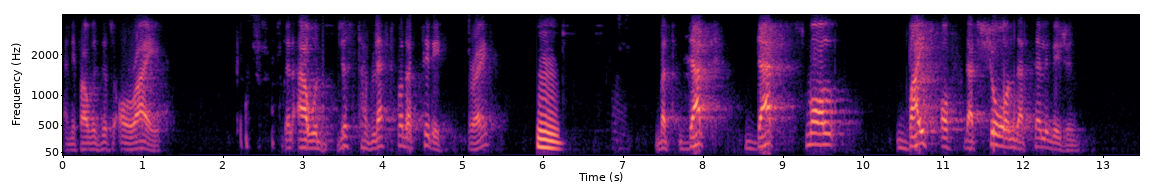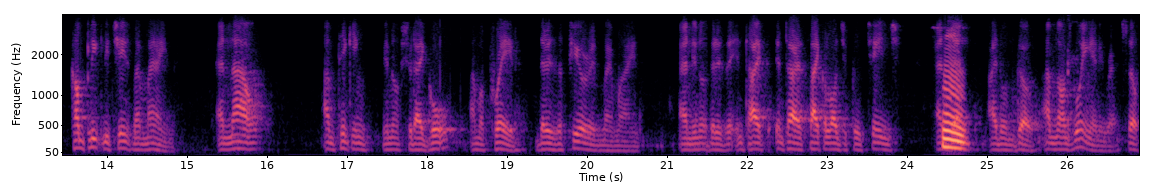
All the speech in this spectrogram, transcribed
and if I was just all right, then I would just have left for that city, right? Hmm. But that that small bite of that show on that television completely changed my mind. And now I'm thinking, you know, should I go? I'm afraid. There is a fear in my mind. And you know, there is an entire entire psychological change. And Hmm. then I don't go. I'm not going anywhere. So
